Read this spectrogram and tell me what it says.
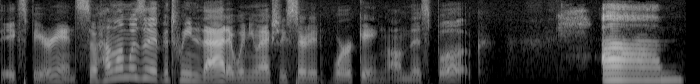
experience. So, how long was it between that and when you actually started working on this book? Um,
